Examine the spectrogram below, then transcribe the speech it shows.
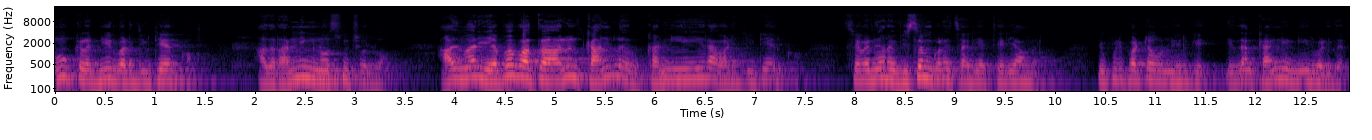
மூக்கில் நீர் வடிஞ்சிக்கிட்டே இருக்கும். அது ரன்னிங் நோஸ்னு சொல்லுவோம். அது மாதிரி எப்போ பார்த்தாலும் கண்ணில் கண்ணீராக வடிஞ்சிக்கிட்டே இருக்கும். சில நேரம் விஷம் கூட சரியாக தெரியாமல் இருக்கும். இப்படிப்பட்ட ஒன்று இருக்குது இதுதான் கண்ணி நீர் வடிதல்.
